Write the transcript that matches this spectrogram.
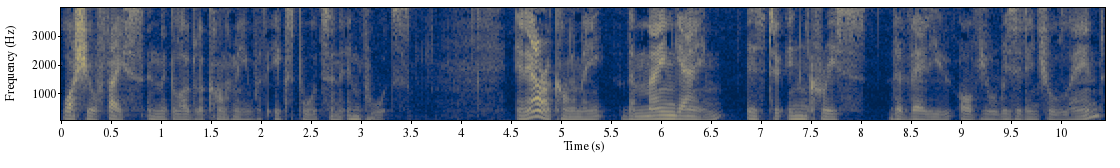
wash your face in the global economy with exports and imports. In our economy, the main game is to increase the value of your residential land,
